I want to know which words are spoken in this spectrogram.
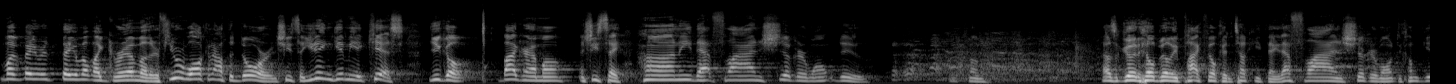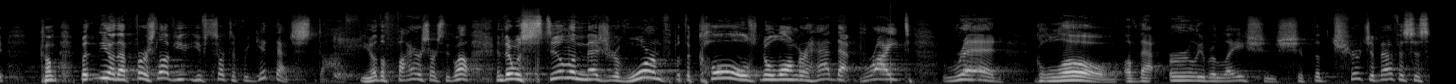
my favorite thing about my grandmother, if you were walking out the door and she'd say, You didn't give me a kiss, you go, Bye, Grandma. And she'd say, Honey, that flying sugar won't do. That was a good hillbilly Pikeville, Kentucky thing. That flying sugar won't come get come. But you know, that first love, you, you start to forget that stuff. You know, the fire starts to go out. And there was still a measure of warmth, but the coals no longer had that bright red glow of that early relationship. The church of Ephesus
